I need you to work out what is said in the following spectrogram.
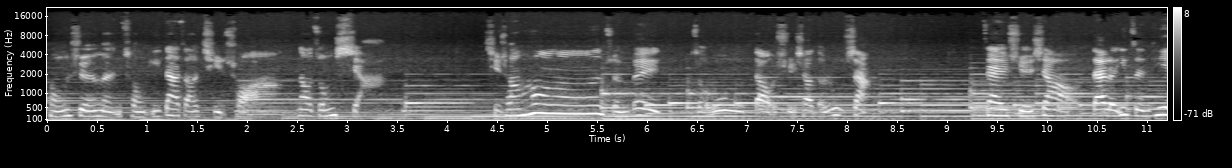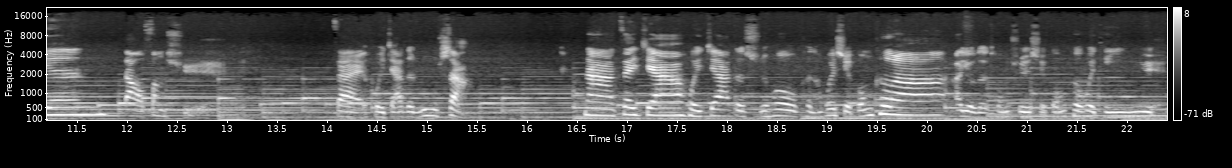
同学们从一大早起床，闹钟响。起床后呢，准备走路到学校的路上，在学校待了一整天，到放学，在回家的路上。那在家回家的时候，可能会写功课啦，啊，有的同学写功课会听音乐，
